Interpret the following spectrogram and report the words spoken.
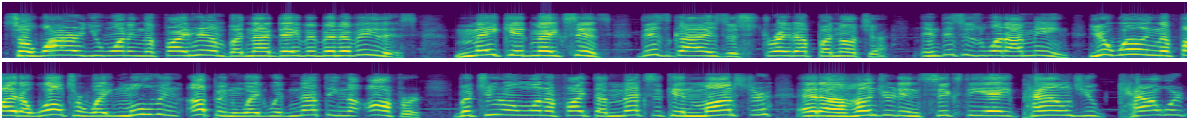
So why are you wanting to fight him but not David Benavidez? Make it make sense. This guy is a straight up anocha. And this is what I mean. You're willing to fight a welterweight moving up in weight with nothing to offer, but you don't want to fight the Mexican monster at 168 pounds, you coward.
